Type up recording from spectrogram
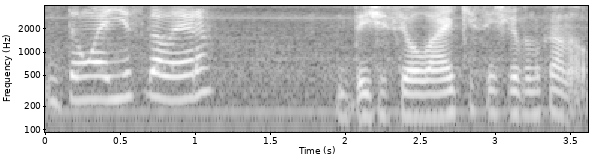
Então é isso, galera. Deixe seu like e se inscreva no canal.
